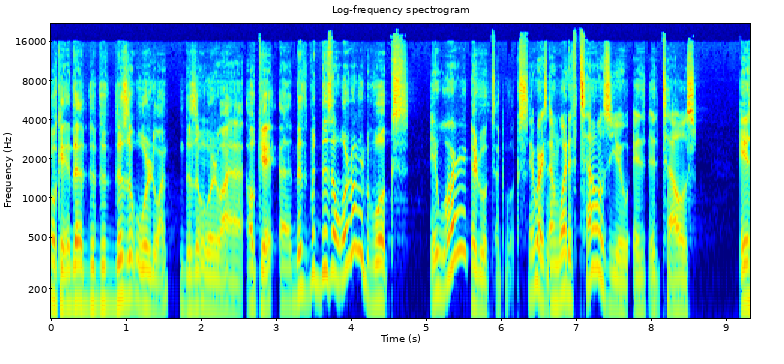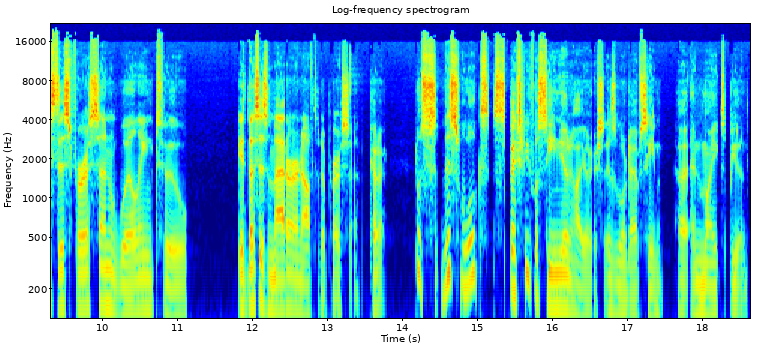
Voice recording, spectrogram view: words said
Okay. The, the, the, this is an old one. This is an old one. okay. Uh, this, but this is an old one. It works. It works. It works. It works. It works. And what it tells you is it tells, is this person willing to? It does this matter enough to the person? Correct. This works especially for senior hires, is what I've seen uh, in my experience.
